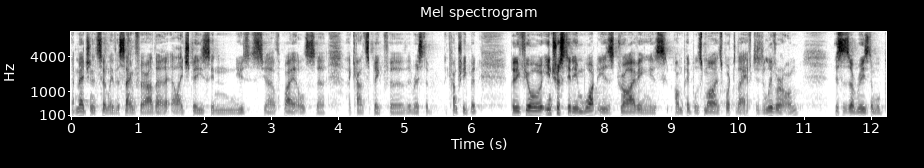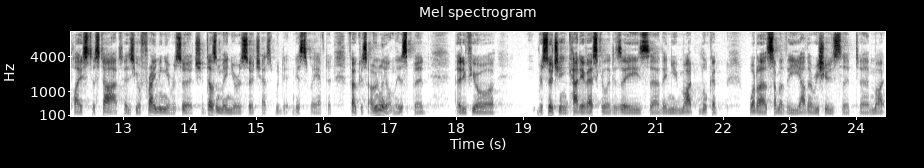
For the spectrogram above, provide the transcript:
imagine it's certainly the same for other LHDs in New South Wales. Uh, I can't speak for the rest of the country, but but if you're interested in what is driving is on people's minds, what do they have to deliver on? This is a reasonable place to start as you're framing your research. It doesn't mean your research has, would necessarily have to focus only on this, but but if you're researching cardiovascular disease, uh, then you might look at what are some of the other issues that uh, might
